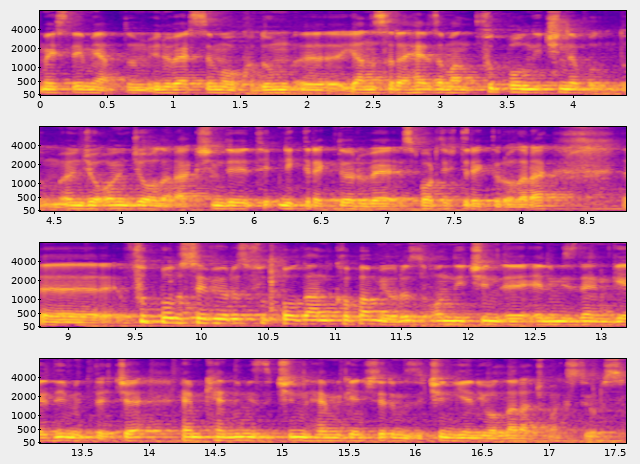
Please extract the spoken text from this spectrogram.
mesleğimi yaptım, üniversitemi okudum. Ee, Yanı sıra her zaman futbolun içinde bulundum. Önce oyuncu olarak, şimdi teknik direktör ve sportif direktör olarak. Ee, Futbolu seviyoruz, futboldan kopamıyoruz. Onun için e, elimizden geldiği müddetçe hem kendimiz için hem gençlerimiz için yeni yollar açmak istiyoruz.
